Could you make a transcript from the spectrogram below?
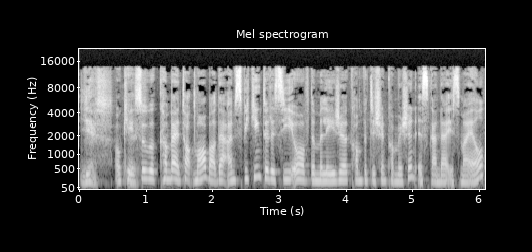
Yes. Okay, yes. so we'll come back and talk more about that. I'm speaking to the CEO of the Malaysia Competition Commission, Iskandar Ismail.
